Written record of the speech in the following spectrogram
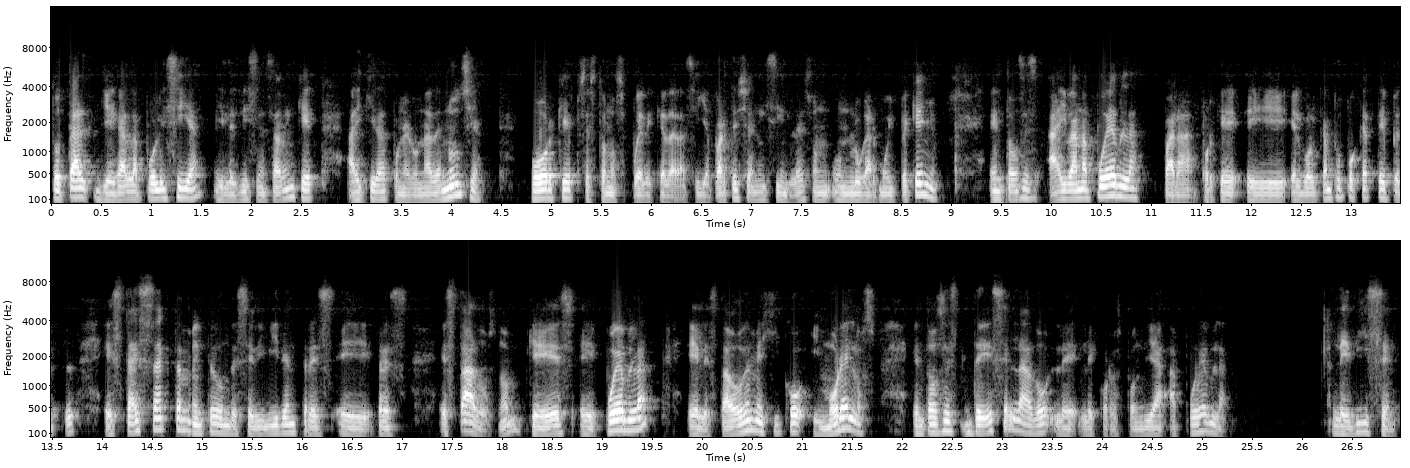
Total, llega la policía y les dicen, ¿saben qué? Hay que ir a poner una denuncia porque pues, esto no se puede quedar así. Y aparte, Shani es un, lugar muy pequeño. Entonces, ahí van a Puebla, para, porque eh, el volcán Popocatépetl está exactamente donde se dividen tres, eh, tres estados, ¿no? Que es eh, Puebla, el Estado de México y Morelos. Entonces, de ese lado le, correspondía a Puebla. Le dicen,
